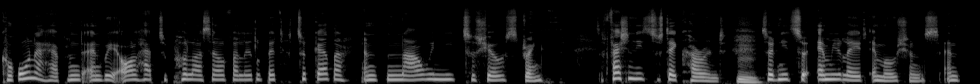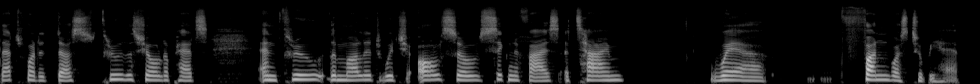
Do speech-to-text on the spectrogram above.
Corona happened, and we all had to pull ourselves a little bit together, and now we need to show strength. Fashion needs to stay current, Mm. so it needs to emulate emotions, and that's what it does through the shoulder pads and through the mullet, which also signifies a time where fun was to be had.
